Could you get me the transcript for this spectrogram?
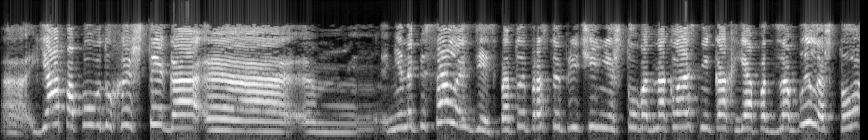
Э, я по поводу хэштега эм, не написала здесь по той простой причине, что в Одноклассниках я подзабыла, что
